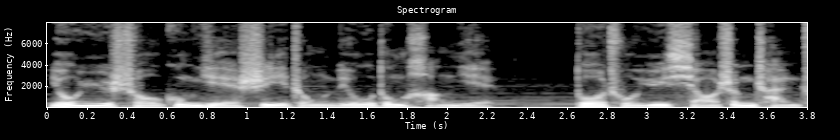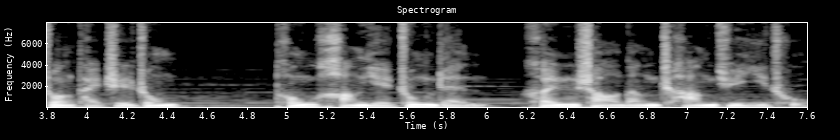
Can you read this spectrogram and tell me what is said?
由于手工业是一种流动行业，多处于小生产状态之中，同行业中人很少能长居一处，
